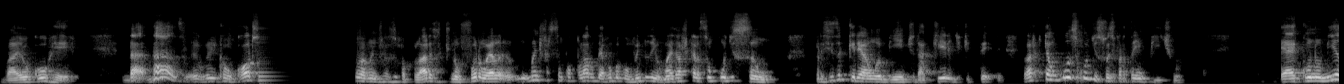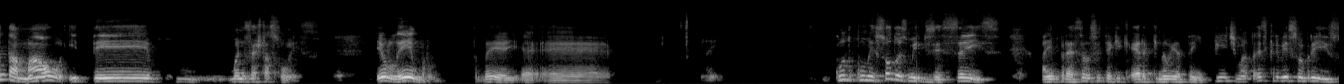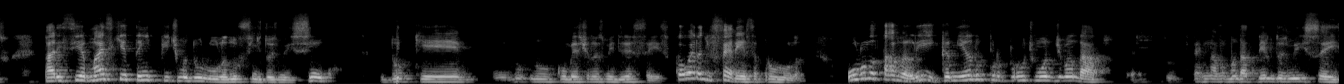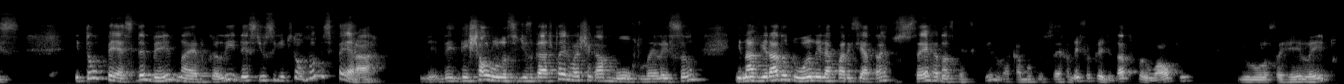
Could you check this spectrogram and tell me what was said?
vai ocorrer. Da, da, eu concordo com as manifestações populares, que não foram elas, manifestação popular não derruba governo nenhum, mas acho que elas são condição. Precisa criar um ambiente daquele de que ter, eu acho que tem algumas condições para ter impeachment. É a economia estar tá mal e ter manifestações. Eu lembro também é, é, quando começou 2016, a impressão que você tem aqui era que não ia ter impeachment, até escrevi sobre isso. Parecia mais que ia ter impeachment do Lula no fim de 2005 do que no começo de 2016. Qual era a diferença para o Lula? O Lula estava ali caminhando para o último ano de mandato. Terminava o mandato dele em 2006. Então o PSDB, na época ali, decidiu o seguinte: não, vamos esperar deixar o Lula se desgastar, ele vai chegar morto na eleição, e na virada do ano ele aparecia atrás do Serra nas pesquisas, acabou que o Serra nem foi candidato, foi o Alckmin, e o Lula foi reeleito.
